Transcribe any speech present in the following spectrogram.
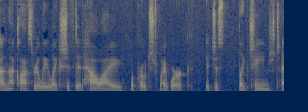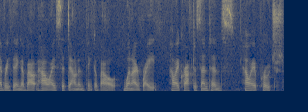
and that class really like shifted how I approached my work. It just like changed everything about how I sit down and think about when I write how I craft a sentence, how I approach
